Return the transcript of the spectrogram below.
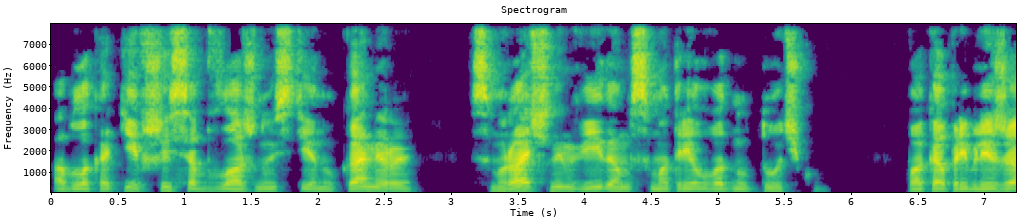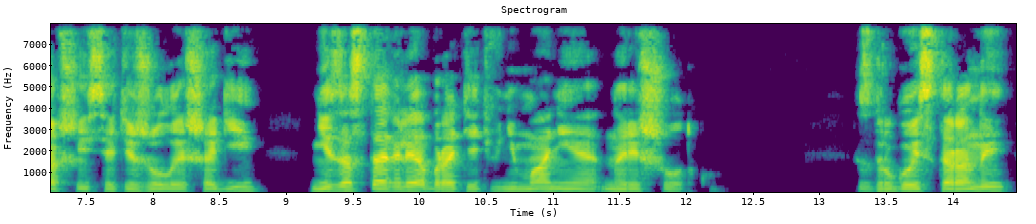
облокотившись об влажную стену камеры, с мрачным видом смотрел в одну точку, пока приближавшиеся тяжелые шаги не заставили обратить внимание на решетку. С другой стороны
